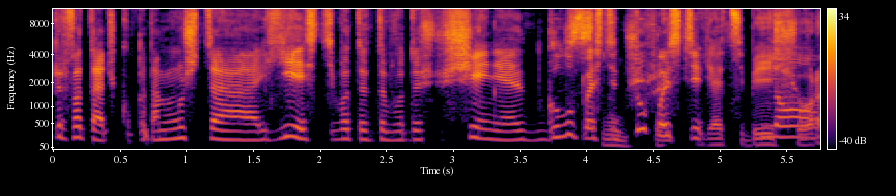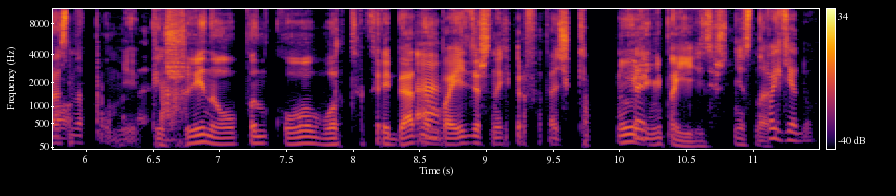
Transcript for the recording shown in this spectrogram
перфотачку, потому что есть вот это вот ощущение глупости, Слушай, тупости. я тебе еще раз но напомню. Пиши на open call вот к ребятам, А. поедешь на их перфотачке. Ну или Да. не поедешь, не знаю. Поеду.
